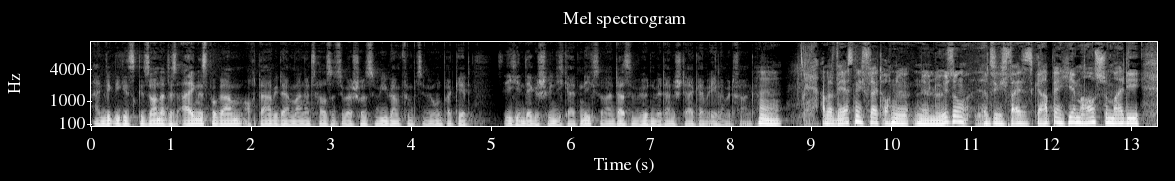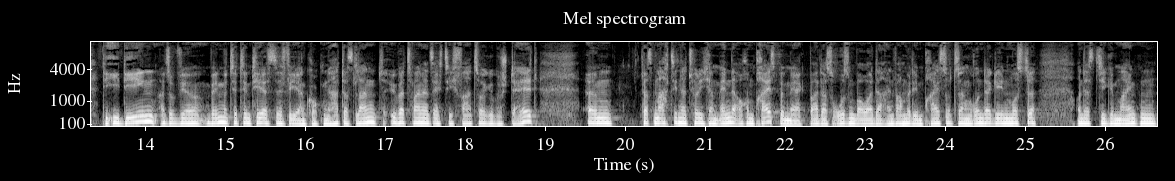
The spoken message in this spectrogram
Ein wirkliches gesondertes eigenes Programm, auch da wieder im Mangels Haushaltsüberschuss wie beim 15 Millionen Paket, sehe ich in der Geschwindigkeit nicht, sondern das würden wir dann stärker im ELA mitfahren können. Hm. Aber wäre es nicht vielleicht auch eine, eine Lösung? Also ich weiß, es gab ja hier im Haus schon mal die, die Ideen, also wir, wenn wir uns jetzt den TSFW angucken, da hat das Land über 260 Fahrzeuge bestellt. Ähm, das macht sich natürlich am Ende auch im Preis bemerkbar, dass Rosenbauer da einfach mit dem Preis sozusagen runtergehen musste und dass die Gemeinden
